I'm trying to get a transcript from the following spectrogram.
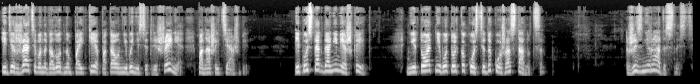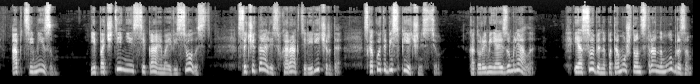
и держать его на голодном пайке, пока он не вынесет решение по нашей тяжбе. И пусть тогда не мешкает. Не то от него только кости да кожа останутся. Жизнерадостность, оптимизм и почти неиссякаемая веселость сочетались в характере Ричарда с какой-то беспечностью, которая меня изумляла, и особенно потому, что он странным образом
